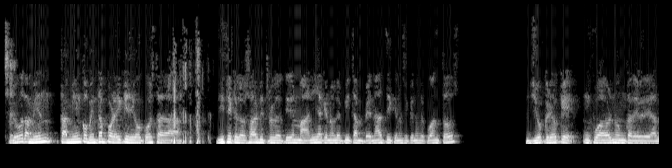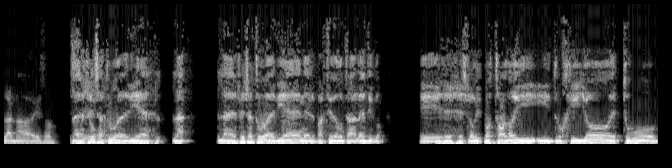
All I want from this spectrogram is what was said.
Sí. Luego también, también comentan por ahí que Diego Costa dice que los árbitros le tienen manía, que no le pitan penalti, que no sé qué, no sé cuántos. Yo creo que un jugador nunca debe de hablar nada de eso. La defensa estuvo de 10. La, la defensa estuvo de 10 en el partido contra el Atlético. Eh, es lo vimos todos y, y Trujillo estuvo.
